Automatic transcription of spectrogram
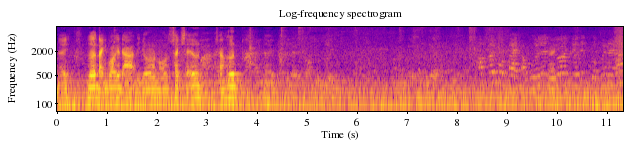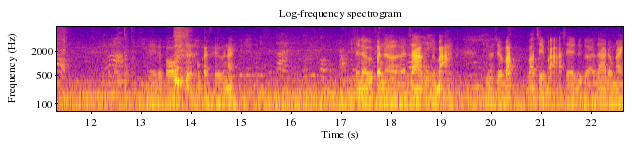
đấy đánh qua cái đá để cho nó sạch sẽ hơn sáng hơn đấy. Đấy. Đấy, nó có một cái phếu này. Đây là cái phần uh, da của cái bã. Thì nó sẽ vắt vắt sẽ bã sẽ được uh, ra đầu này.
